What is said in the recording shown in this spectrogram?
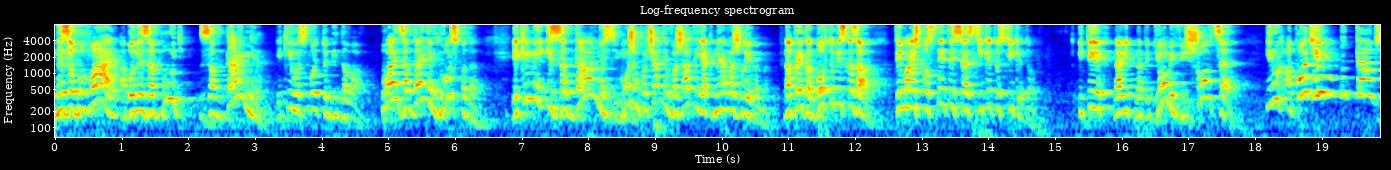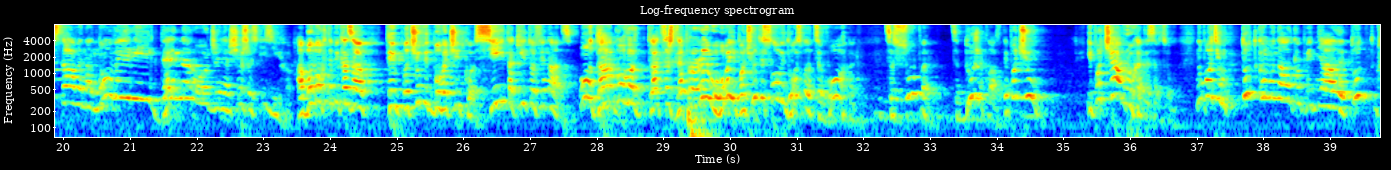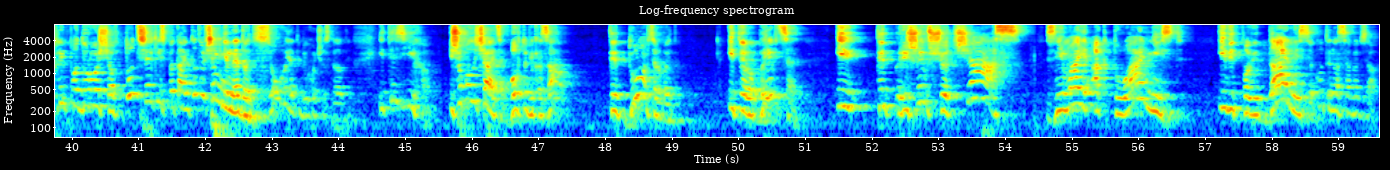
не забувай або не забудь завдання, які Господь тобі давав. Бувають завдання від Господа, які ми із-за давності можемо почати вважати як неважливими. Наприклад, Бог тобі сказав, ти маєш поститися стільки-то, стільки-то. І ти навіть на підйомі війшов це. І рух, а потім ну та обставина, новий рік, день народження, ще щось і з'їхав. Або Бог тобі казав, ти почув від Бога чітко, сій такі-то фінанси. О, да, Бога, та це ж для прориву. Ой, почути слово від Господа, це во, це супер, це дуже класно. Ти почув. І почав рухатися в цьому. Ну потім тут комуналку підняли, тут хліб подорожчав, тут ще якісь питання, тут взагалі мені не до цього, я тобі хочу сказати. І ти з'їхав. І що виходить? Бог тобі казав, ти думав це робити. І ти робив це, і ти рішив, що час знімає актуальність і відповідальність, яку ти на себе взяв.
